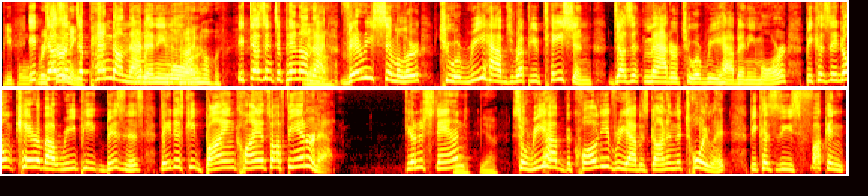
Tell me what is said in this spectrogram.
people It returning. doesn't depend on that Every- anymore. I know. It doesn't depend on Yeah. that. Very similar to a rehab's reputation doesn't matter to a rehab anymore because they don't care about repeat business. They just keep buying clients off the internet. Do you understand? Mm, yeah. So rehab, the quality of rehab has gone in the toilet because these fucking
